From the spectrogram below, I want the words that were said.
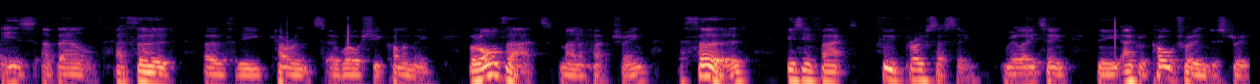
is about a third of the current uh, Welsh economy. But of that manufacturing, a third is in fact food processing relating the agricultural industry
